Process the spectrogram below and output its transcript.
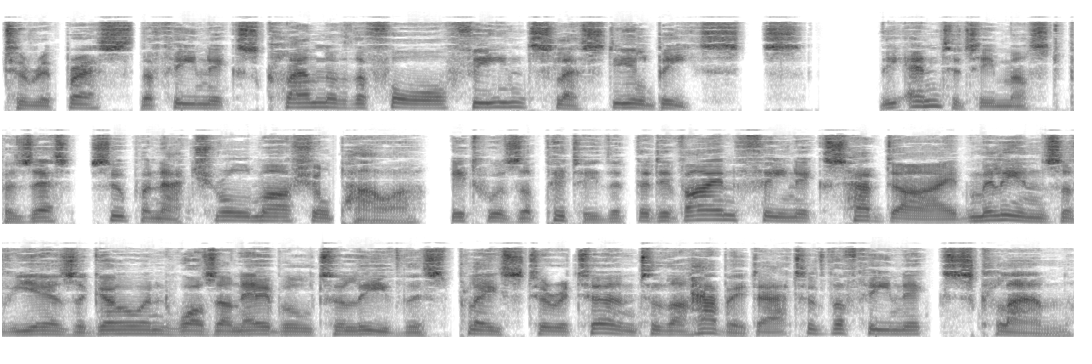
To repress the Phoenix clan of the four fiend celestial beasts, the entity must possess supernatural martial power. It was a pity that the divine phoenix had died millions of years ago and was unable to leave this place to return to the habitat of the phoenix clan.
